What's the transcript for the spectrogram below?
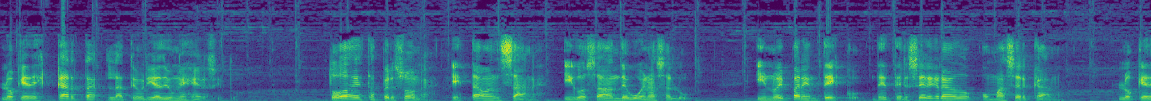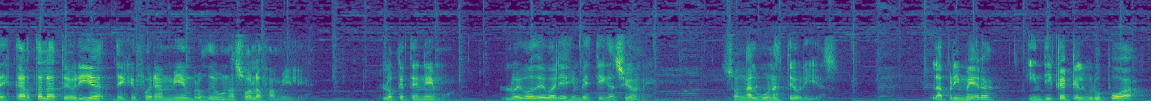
lo que descarta la teoría de un ejército. Todas estas personas estaban sanas y gozaban de buena salud, y no hay parentesco de tercer grado o más cercano, lo que descarta la teoría de que fueran miembros de una sola familia. Lo que tenemos, luego de varias investigaciones, son algunas teorías. La primera indica que el grupo A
